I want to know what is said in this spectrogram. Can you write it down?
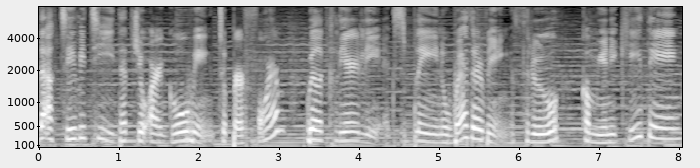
The activity that you are going to perform will clearly explain weathering through communicating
